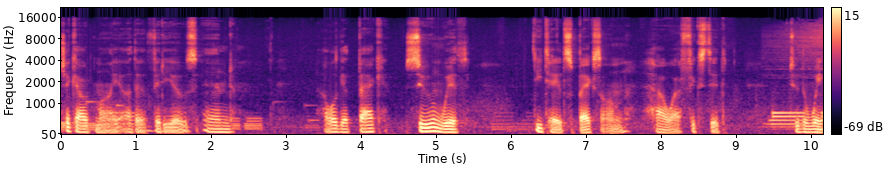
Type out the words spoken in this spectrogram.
check out my other videos and I will get back soon with detailed specs on how I fixed it to the wing.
